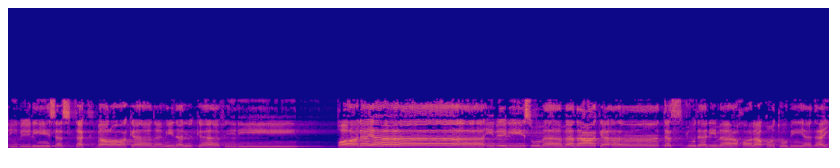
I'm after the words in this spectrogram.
إبليس استكبر وكان من الكافرين. قال يا إبليس ما منعك أن تسجد لما خلقت بيدي؟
